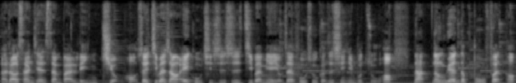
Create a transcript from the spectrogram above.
来到三千三百零九。哈，所以基本上 A 股其实是基本面有在复苏，可是信心不足。哈，那能源的部分，哈，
